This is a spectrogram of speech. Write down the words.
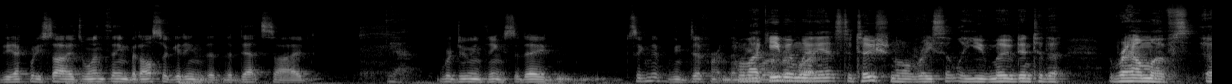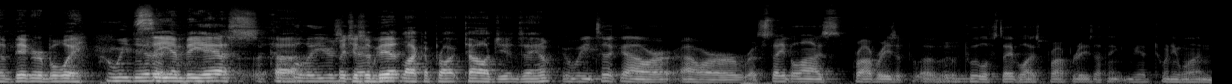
the equity side is one thing, but also getting the, the debt side. Yeah. We're doing things today significantly different than Well, we like even before. when institutional recently, you've moved into the realm of a bigger boy we did a, CMBS, a couple uh, of years which ago, is a we- bit like a proctology exam. we took our our stabilized properties, a, a Mm-hmm. pool of stabilized properties. I think we had 21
